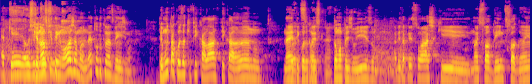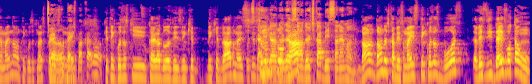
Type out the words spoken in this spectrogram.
É porque hoje. Porque nós que tem loja, mano, não é tudo que nós vendemos, mano. Tem muita coisa que fica lá, fica ano, Né? Putz, tem coisa que nós crer. toma prejuízo. Às vezes a pessoa acha que nós só vende, só ganha, mas não, tem coisa que nós perdemos não também. perde pra caramba. Porque tem coisas que o carregador às vezes vem, que, vem quebrado, mas Putz, se você não carregador deve ser uma trocar, dor de cabeça, né, mano? dá uma, dá uma dor de cabeça. Mas tem coisas boas, às vezes de 10 volta 1.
